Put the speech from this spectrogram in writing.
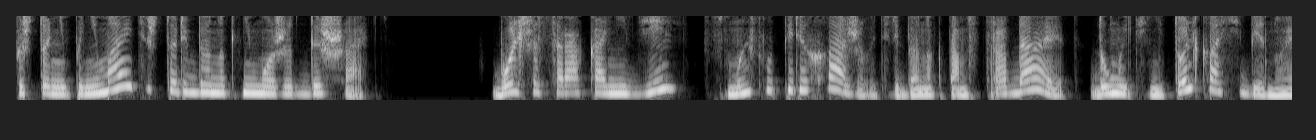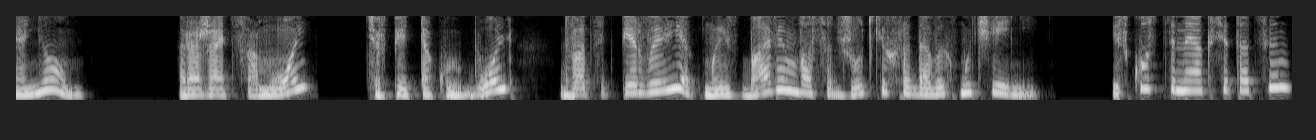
Вы что, не понимаете, что ребенок не может дышать? Больше сорока недель Смысл перехаживать? Ребенок там страдает. Думайте не только о себе, но и о нем. Рожать самой? Терпеть такую боль? 21 век, мы избавим вас от жутких родовых мучений. Искусственный окситоцин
